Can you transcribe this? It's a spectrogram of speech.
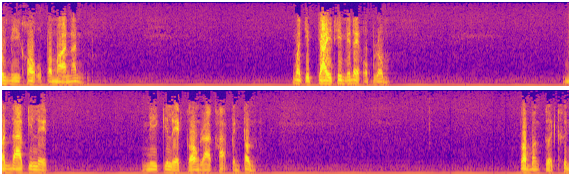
ยมีข้ออุปมานั้น ว่าจิตใจที่ไม่ได้อบรม บรรดากิเลส มีกิเลสกองราคะเป็นต้น ก็บังเกิดขึ้น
